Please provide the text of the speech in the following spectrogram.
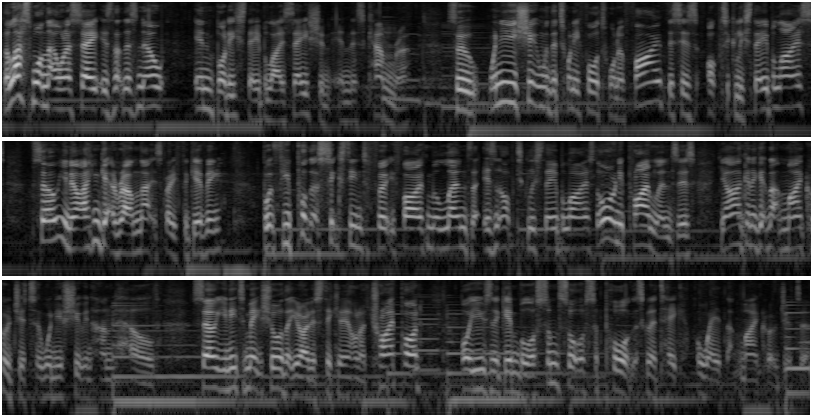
The last one that I want to say is that there's no in-body stabilization in this camera. So when you're shooting with the 24 to 105, this is optically stabilized. So, you know, I can get around that, it's very forgiving. But if you put that 16 to 35 mm lens that isn't optically stabilized or any prime lenses, you are going to get that micro jitter when you're shooting handheld. So you need to make sure that you're either sticking it on a tripod or using a gimbal or some sort of support that's going to take away that micro jitter.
